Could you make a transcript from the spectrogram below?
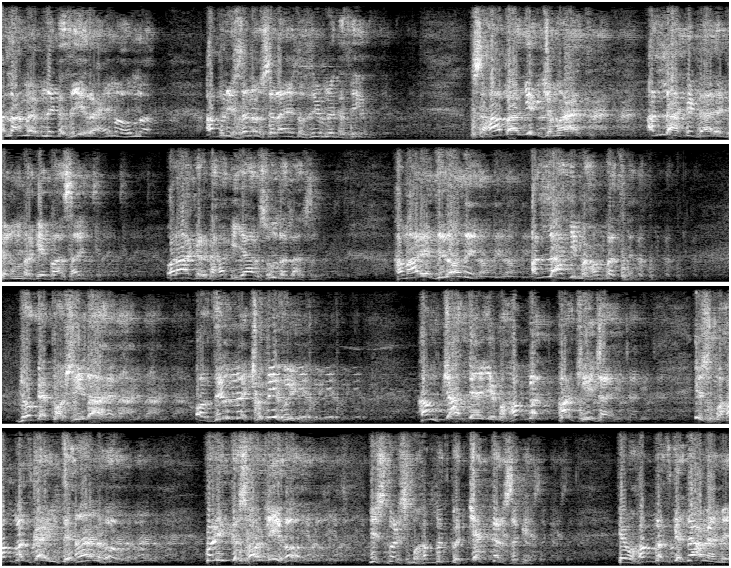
علامہ ابن کثیر رحمہ اللہ اپنی سن سلائیں تصویر ابن کثیر۔ صحابہ کی ایک جماعت اللہ کے پیارے پیغمبر کے پاس آئی اور آ کر کہا کہ یا رسول اللہ صلی ہمارے دلوں میں اللہ کی محبت ہے، جو کہ پوشیدہ ہے اور دل میں چھپی ہوئی ہے۔ ہم چاہتے ہیں کہ محبت پرکھی جائے، اس محبت کا امتحان ہو، کوئی کسوٹی ہو، جس پر اس محبت کو چیک کر سکے۔ کہ محبت کے دعوے میں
